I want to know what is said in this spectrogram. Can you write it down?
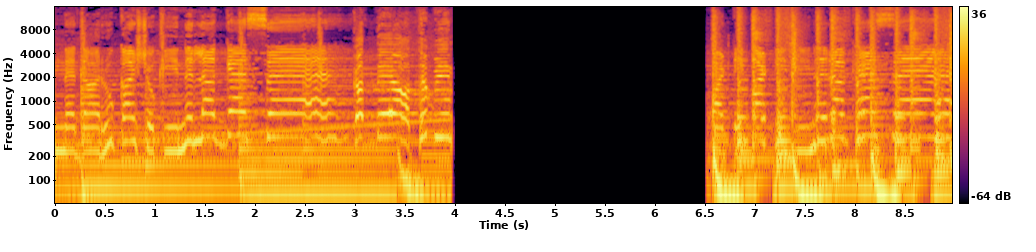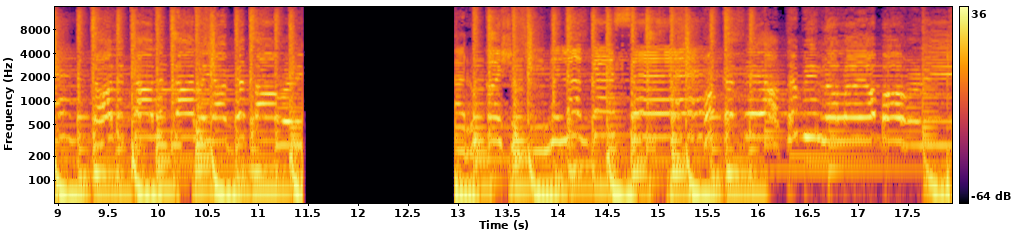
ने दारू का शौकीन लगे से। कद्दे हथ भी पार्टी पार्टी जीन रखे से। चाल चाल चाल अग तावड़ी। दारू का शौकीन लगे से। हो कद्दे हथ भी न लाया बावड़ी।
